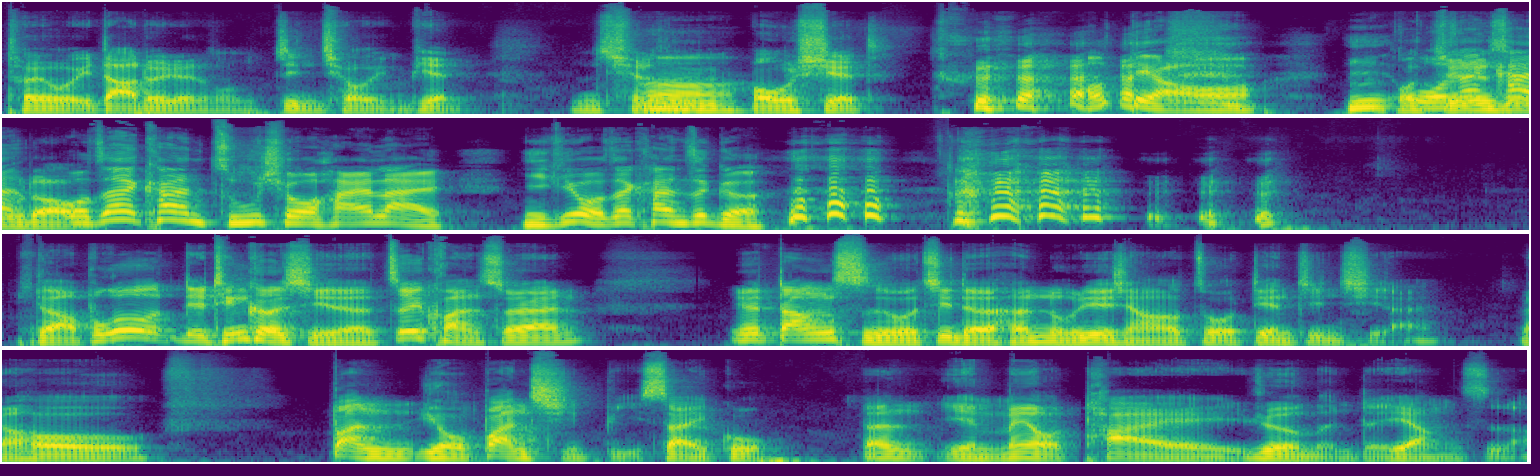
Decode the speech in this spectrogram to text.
推我一大堆的那种进球影片，你全都是嗯 bullshit。好屌哦！你我绝在看对做不到我在看足球 highlight，你给我在看这个，对啊，不过也挺可惜的。这一款虽然因为当时我记得很努力的想要做电竞起来，然后办有办起比赛过，但也没有太热门的样子啊。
